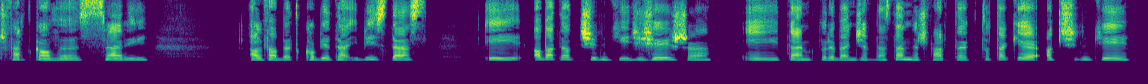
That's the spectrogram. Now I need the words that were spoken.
czwartkowy z serii Alfabet Kobieta i Biznes. I oba te odcinki, dzisiejszy i ten, który będzie w następny czwartek, to takie odcinki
